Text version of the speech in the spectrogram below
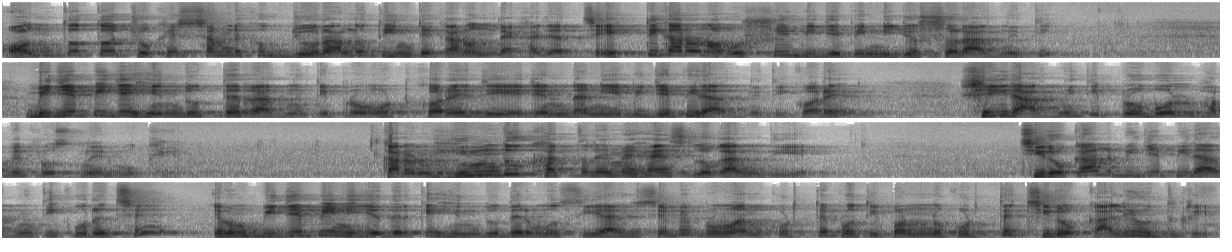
অন্তত চোখের সামনে খুব জোরালো তিনটে কারণ দেখা যাচ্ছে। একটি কারণ অবশ্যই বিজেপির নিজস্ব রাজনীতি। বিজেপি যে হিন্দুত্বের রাজনীতি প্রমোট করে, যে এজেন্ডা নিয়ে বিজেপি রাজনীতি করে, সেই রাজনীতি প্রবলভাবে প্রশ্নের মুখে। কারণ হিন্দু খাতরে মে হ্যাঁ স্লোগান দিয়ে চিরকাল বিজেপি রাজনীতি করেছে এবং বিজেপি নিজেদেরকে হিন্দুদের মসিয়া হিসেবে প্রমাণ করতে, প্রতিপন্ন করতে চিরকালই উদ্গ্রীব।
